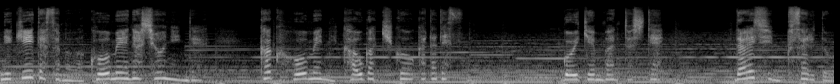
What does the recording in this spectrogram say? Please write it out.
ニキータ様は高名な商人で各方面に顔が利くお方です。ご意見番として大臣プサルとは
